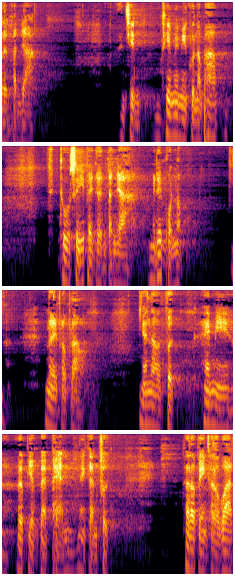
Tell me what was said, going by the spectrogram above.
ริญปัญญา จิตที่ไม่มีคุณภาพ ทูสีไปเดินปัญญาไม่ได้ผลหรอก เหนื่อยเปล่าๆงั้นเราฝึกให้มีระเบียบแบบแผนในการฝึก ถ้าเราเป็นคารวาส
